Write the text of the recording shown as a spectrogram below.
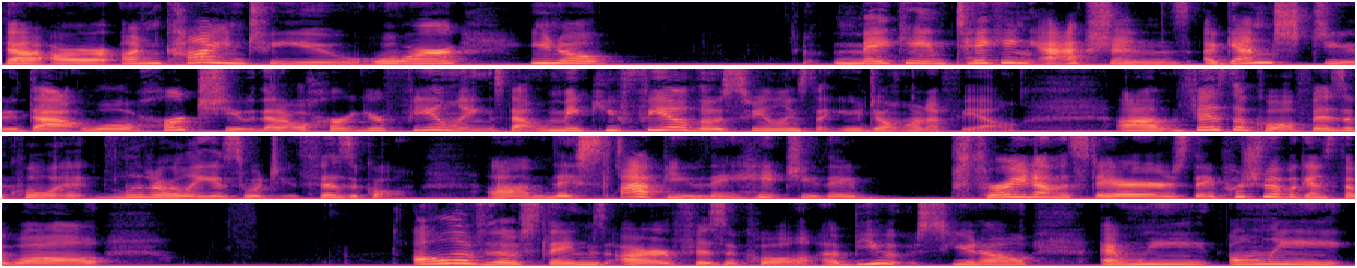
that are unkind to you or you know making taking actions against you that will hurt you that will hurt your feelings that will make you feel those feelings that you don't want to feel. Um, physical physical it literally is what you physical. Um, they slap you they hit you they throw you down the stairs, they push you up against the wall. All of those things are physical abuse, you know, and we only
